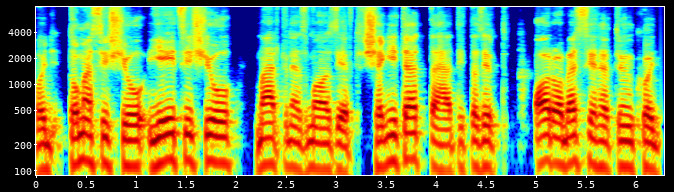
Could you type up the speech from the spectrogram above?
hogy Thomas is jó, Jéz is jó, Martinez ma azért segített, tehát itt azért arról beszélhetünk, hogy,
